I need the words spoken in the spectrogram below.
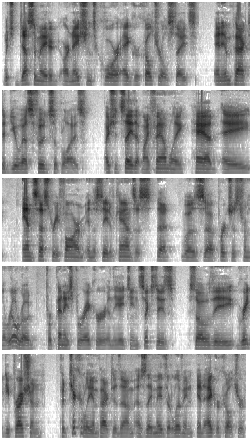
which decimated our nation's core agricultural states and impacted U.S. food supplies. I should say that my family had a ancestry farm in the state of Kansas that was uh, purchased from the railroad for pennies per acre in the 1860s. So the Great Depression particularly impacted them as they made their living in agriculture.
